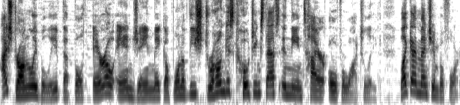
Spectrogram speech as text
I strongly believe that both Aero and Jayne make up one of the strongest coaching staffs in the entire Overwatch League. Like I mentioned before,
